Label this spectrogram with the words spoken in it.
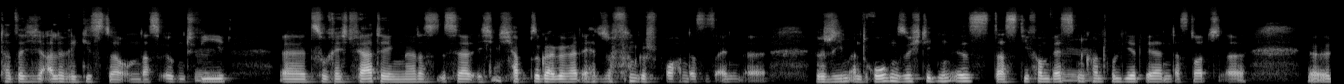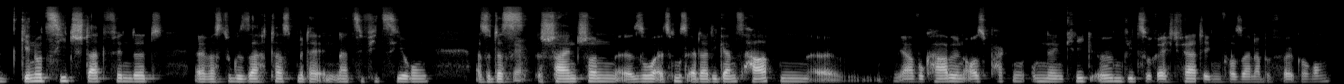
tatsächlich alle Register, um das irgendwie mhm. Äh, zu rechtfertigen. Ne? Das ist ja, ich, ich habe sogar gehört, er hätte davon gesprochen, dass es ein äh, Regime an Drogensüchtigen ist, dass die vom Westen mhm. kontrolliert werden, dass dort äh, äh Genozid stattfindet äh, was du gesagt hast mit der Entnazifizierung. Also das ja. scheint schon äh, so, als muss er da die ganz harten ja, Vokabeln auspacken, um den Krieg irgendwie zu rechtfertigen vor seiner Bevölkerung.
